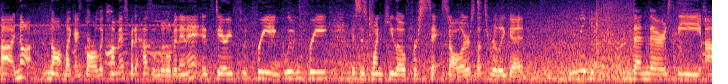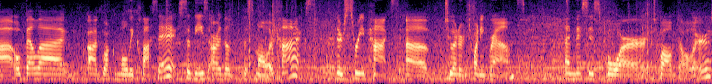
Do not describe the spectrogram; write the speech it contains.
Uh, not not like a garlic hummus, but it has a little bit in it. It's dairy free and gluten free. This is one kilo for six dollars. That's really good. Then there's the uh, Obela uh, Guacamole Classic. So these are the, the smaller packs. There's three packs of 220 grams and this is for $12.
